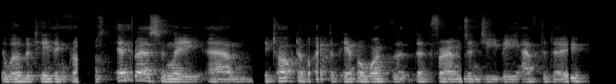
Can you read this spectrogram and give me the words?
There will be teething problems. Interestingly, um, you talked about the paperwork that, that firms in GB have to do.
